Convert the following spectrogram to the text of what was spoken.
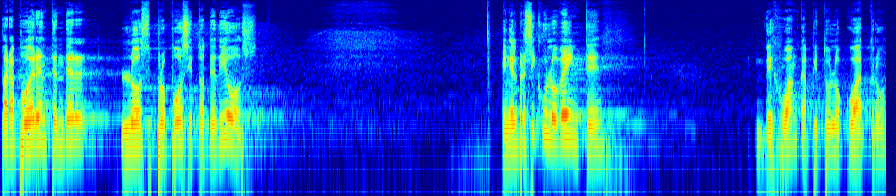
para poder entender los propósitos de Dios. En el versículo 20 de Juan capítulo 4,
